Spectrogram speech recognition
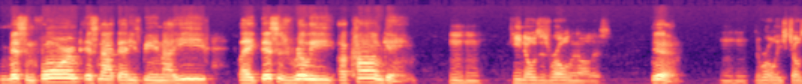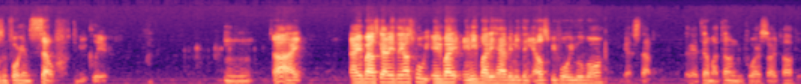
misinformed. It's not that he's being naive. Like this is really a con game. Mm-hmm. He knows his role in all this. Yeah. Mm-hmm. The role he's chosen for himself, to be clear. Mm-hmm. All right. Anybody else got anything else? Before we, anybody anybody have anything else before we move on? I gotta stop. I gotta tell my tongue before I start talking.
